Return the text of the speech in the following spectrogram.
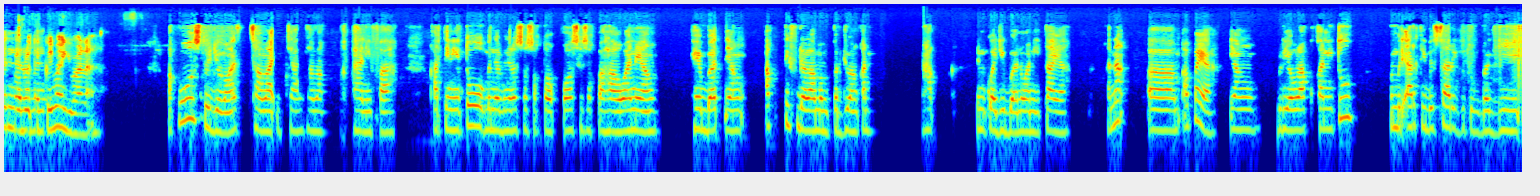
Menurut. Iklima gimana? Aku setuju banget sama Ica sama Hanifah. Kartini itu benar-benar sosok tokoh, sosok pahlawan yang hebat, yang aktif dalam memperjuangkan hak dan kewajiban wanita ya. Karena em, apa ya, yang beliau lakukan itu memberi arti besar gitu bagi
